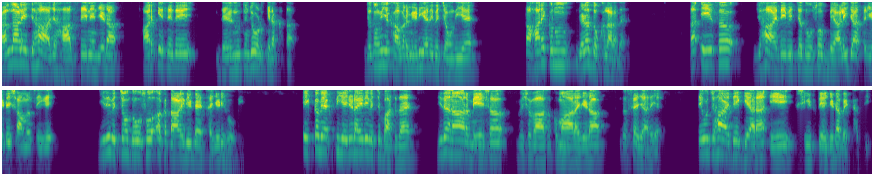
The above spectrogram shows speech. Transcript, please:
ਕੱਲ ਵਾਲੇ ਜਹਾਜ਼ ਹਾਦਸੇ ਨੇ ਜਿਹੜਾ ਹਰ ਕਿਸੇ ਦੇ ਦਿਲ ਨੂੰ ਝੰਜੋੜ ਕੇ ਰੱਖਤਾ। ਜਦੋਂ ਵੀ ਇਹ ਖਬਰ ਮੀਡੀਆ ਦੇ ਵਿੱਚ ਆਉਂਦੀ ਹੈ, ਤਾਂ ਹਰ ਇੱਕ ਨੂੰ ਜਿਹੜਾ ਦੁੱਖ ਲੱਗਦਾ ਤਾਂ ਇਸ ਜਹਾਜ਼ ਦੇ ਵਿੱਚ 242 ਯਾਤਰੀ ਜਿਹੜੇ ਸ਼ਾਮਲ ਸੀਗੇ, ਜਿਹਦੇ ਵਿੱਚੋਂ 241 ਦੀ ਡੈਥ ਹੈ ਜਿਹੜੀ ਹੋ ਗਈ। ਇੱਕ ਵਿਅਕਤੀ ਹੈ ਜਿਹੜਾ ਇਹਦੇ ਵਿੱਚ ਬਚਦਾ ਹੈ, ਜਿਹਦਾ ਨਾਮ ਰਮੇਸ਼ ਵਿਸ਼ਵਾਸ ਕੁਮਾਰ ਹੈ ਜਿਹੜਾ ਦੱਸਿਆ ਜਾ ਰਿਹਾ ਹੈ। ਤੇ ਉਹ ਜਹਾਜ਼ ਦੇ 11A ਸੀਟ ਤੇ ਜਿਹੜਾ ਬੈਠਾ ਸੀ।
